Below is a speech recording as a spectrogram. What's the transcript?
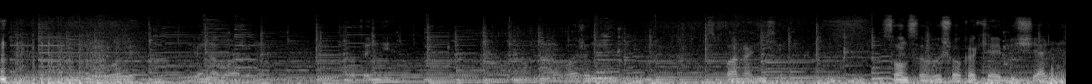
Лове две наваженные. Вот они, наваженные с баранихой. Солнце вышло, как и обещали.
